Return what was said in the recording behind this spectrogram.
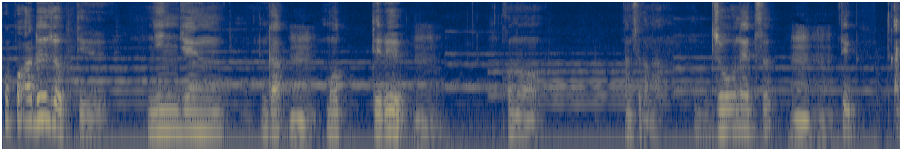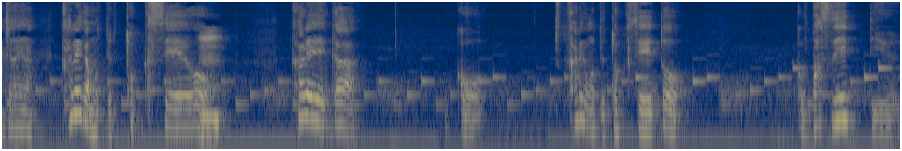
ポポ・アルージョっていう人間がうん。うん持ってるうん。このなんていうかな情熱っうん。ていうあじゃないな。彼が持ってる特性を、うん。彼がこう彼が持ってる特性とこうバスへっていう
